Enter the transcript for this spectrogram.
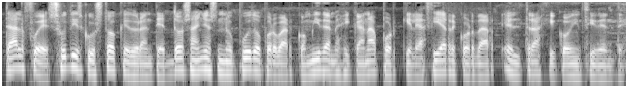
Tal fue su disgusto que durante dos años no pudo probar comida mexicana porque le hacía recordar el trágico incidente.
